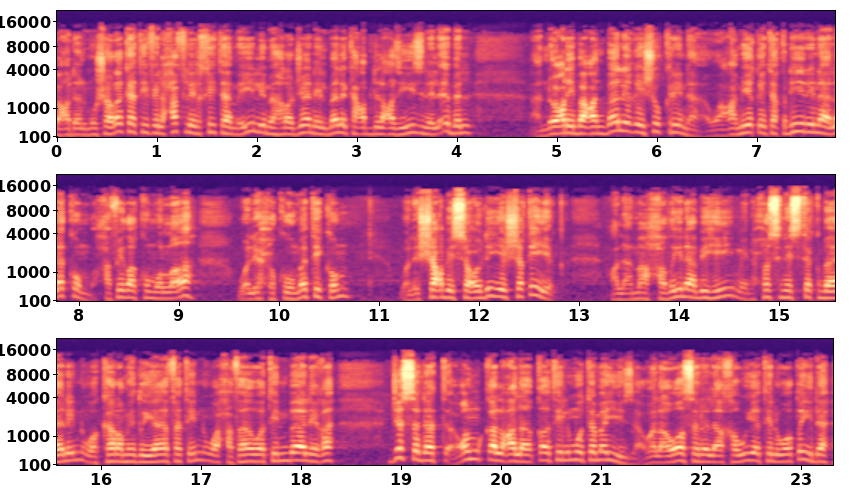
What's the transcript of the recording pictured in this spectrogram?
بعد المشاركة في الحفل الختامي لمهرجان الملك عبد العزيز للإبل أن نعرب عن بالغ شكرنا وعميق تقديرنا لكم حفظكم الله ولحكومتكم وللشعب السعودي الشقيق على ما حظينا به من حسن استقبال وكرم ضيافة وحفاوة بالغة جسدت عمق العلاقات المتميزة والأواصر الأخوية الوطيدة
